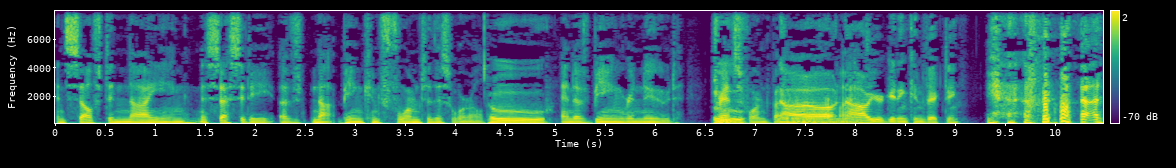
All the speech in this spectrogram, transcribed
and self-denying necessity of not being conformed to this world Ooh. and of being renewed, transformed Ooh. by now, the Now you're getting convicting. Yeah.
